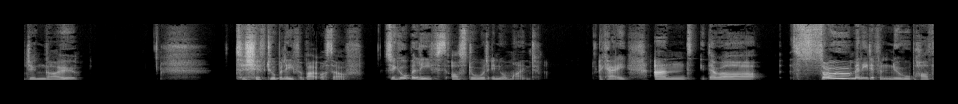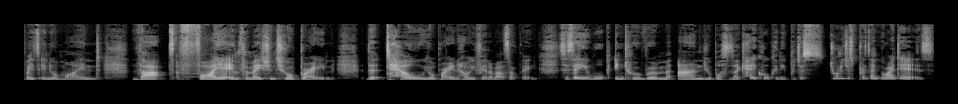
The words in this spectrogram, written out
Jingo to shift your belief about yourself. So, your beliefs are stored in your mind. Okay. And there are so many different neural pathways in your mind that fire information to your brain that tell your brain how you feel about something. So, say you walk into a room and your boss is like, "Hey, cool, can you just do you want to just present your ideas?"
